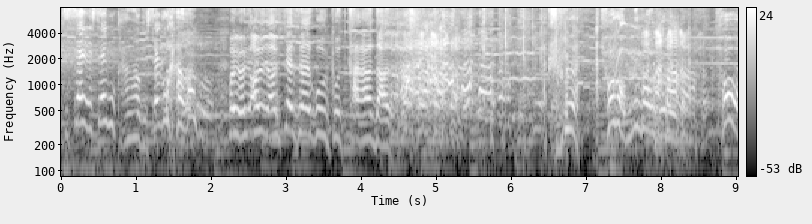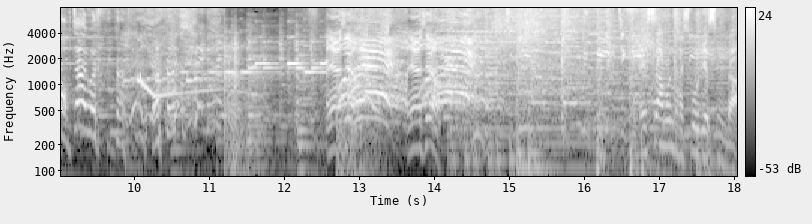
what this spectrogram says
세, 세고 강하고 세고 강하고 아유 아유 아유 세세고 그 강하다. 혀가 없는 거 그거는. 혀 없잖아 이거. 안녕하세요. 안녕하세요. S 한번 다시 보겠습니다.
